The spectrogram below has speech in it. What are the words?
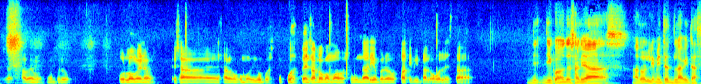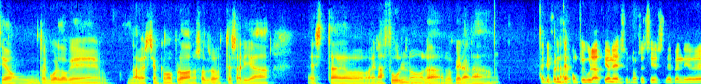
sabemos, ¿no? Pero por lo menos esa es algo, como digo, pues que puedes pensarlo como algo secundario, pero facilita luego el estar. Ni cuando te salías a los límites de la habitación, recuerdo que la versión que hemos probado nosotros te salía esta en azul, ¿no? La- lo que era la... Hay diferentes configuraciones, no sé si es dependiendo de,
